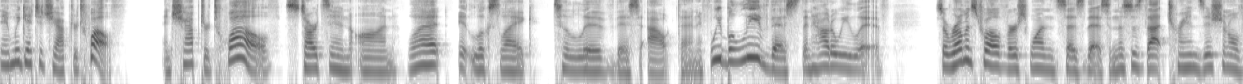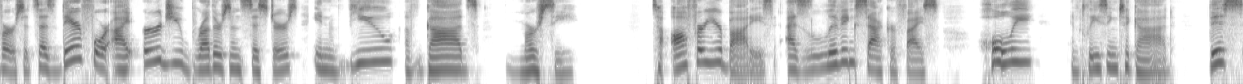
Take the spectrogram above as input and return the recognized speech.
then we get to chapter 12. And chapter 12 starts in on what it looks like to live this out then. If we believe this, then how do we live? So Romans 12, verse 1 says this, and this is that transitional verse. It says, Therefore, I urge you, brothers and sisters, in view of God's mercy, to offer your bodies as living sacrifice, holy and pleasing to God. This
